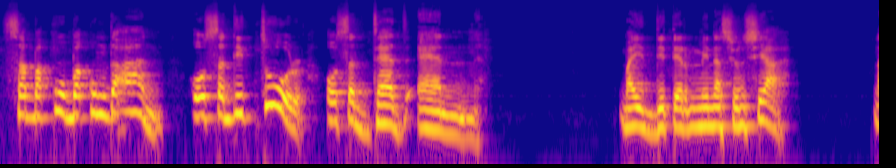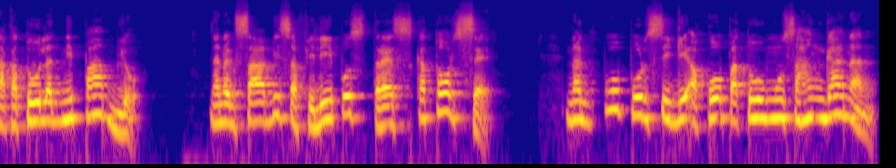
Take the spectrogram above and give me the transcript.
sa baku-bakong daan o sa detour o sa dead end. May determinasyon siya na katulad ni Pablo na nagsabi sa Filipos 3.14, nagpupursigi ako patungo sa hangganan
